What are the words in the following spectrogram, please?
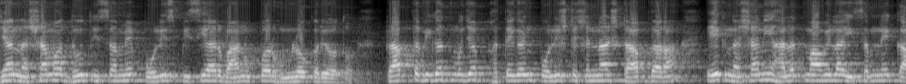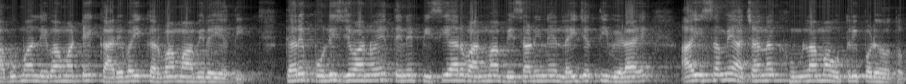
જ્યાં નશામાં ધૂત ઈસમે પોલીસ પીસીઆર વાન ઉપર હુમલો કર્યો હતો. પ્રાપ્ત વિગત મુજબ, ફતેગંજ પોલીસ સ્ટેશનના સ્ટાફ દ્વારા એક નશાની હાલતમાં આવેલા ઈસમને કાબૂમાં લેવા માટે કાર્યવાહી કરવામાં આવી રહી હતી. ત્યારે પોલીસ જવાનોએ તેને પીસીઆર વાનમાં બેસાડીને લઈ જતી વેળાએ આ ઈસમે અચાનક હુમલામાં ઉતરી પડ્યો હતો.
